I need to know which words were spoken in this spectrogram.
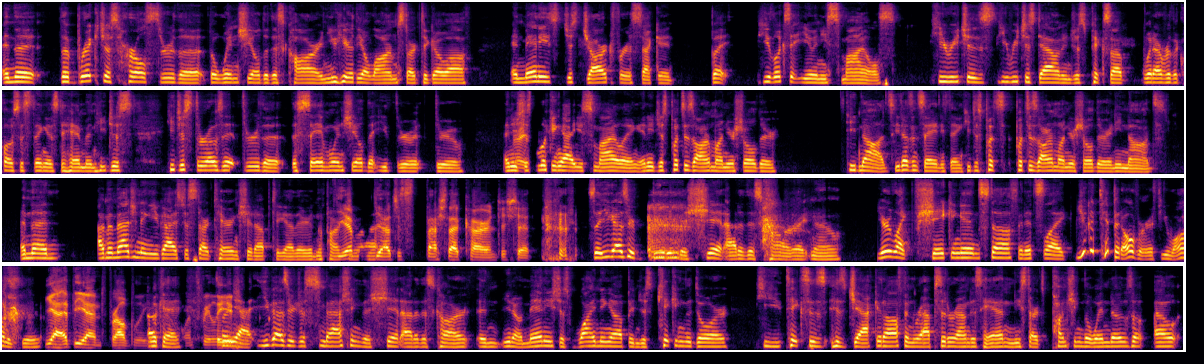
And the the brick just hurls through the, the windshield of this car, and you hear the alarm start to go off. And Manny's just jarred for a second, but he looks at you and he smiles. He reaches he reaches down and just picks up whatever the closest thing is to him, and he just he just throws it through the the same windshield that you threw it through. And he's right. just looking at you smiling and he just puts his arm on your shoulder. He nods. He doesn't say anything. He just puts puts his arm on your shoulder and he nods. And then i'm imagining you guys just start tearing shit up together in the parking yep, lot. Yeah just bash that car into shit. So you guys are beating the shit out of this car right now you're like shaking it and stuff, and it's like you could tip it over if you wanted to. yeah, at the end, probably. Okay. Once we leave. So yeah, you guys are just smashing the shit out of this car, and you know Manny's just winding up and just kicking the door. He takes his his jacket off and wraps it around his hand, and he starts punching the windows out.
